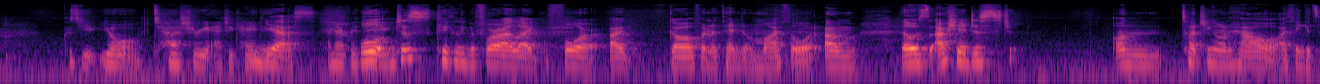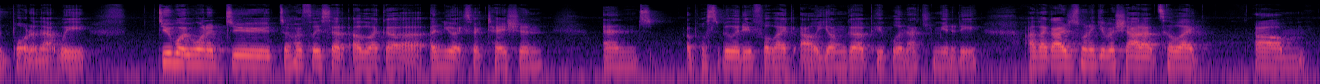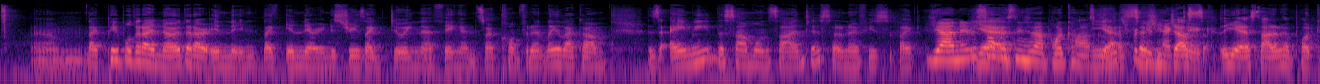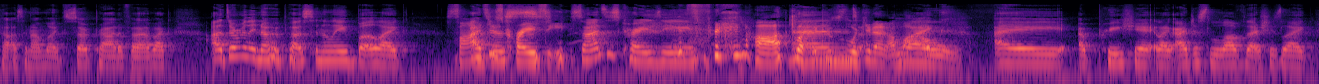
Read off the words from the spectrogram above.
Because you you're tertiary educated. yes And everything. well just quickly before I like before I go off on a tangent on my thought um there was actually just on touching on how I think it's important that we do what we want to do to hopefully set a like a, a new expectation and a possibility for like our younger people in our community. I like I just want to give a shout out to like um um like people that I know that are in the in, like in their industries like doing their thing and so confidently like um there's Amy the Samoan scientist I don't know if he's like yeah, I need to start yeah. listening to that podcast. yeah, so she hectic. just yeah started her podcast, and I'm like so proud of her. Like I don't really know her personally, but like Science I is crazy. Science is crazy. It's freaking hard. Like just and, looking at it, I'm like, oh. I appreciate like I just love that she's like,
